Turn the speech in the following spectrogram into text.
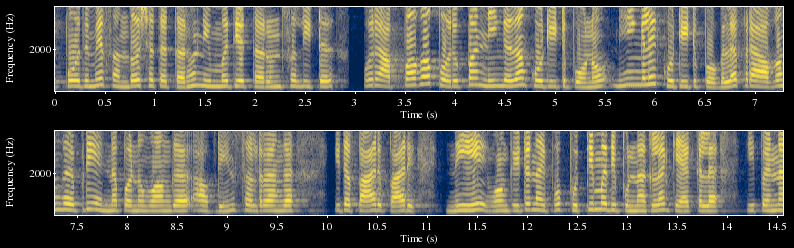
எப்போதுமே சந்தோஷத்தை தரும் நிம்மதியை தரும்னு சொல்லிட்டு. ஒரு அப்பாவாக பொறுப்பாக நீங்கள் தான் கூட்டிகிட்டு போகணும் நீங்களே கூட்டிகிட்டு போகலை அப்புறம் அவங்க எப்படி என்ன பண்ணுவாங்க அப்படின்னு சொல்கிறாங்க இதை பாரு பாரு. நீ உன்கிட்ட நான் இப்போ புத்திமதி புண்ணாக்கெல்லாம் கேட்கல. இப்போ என்ன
